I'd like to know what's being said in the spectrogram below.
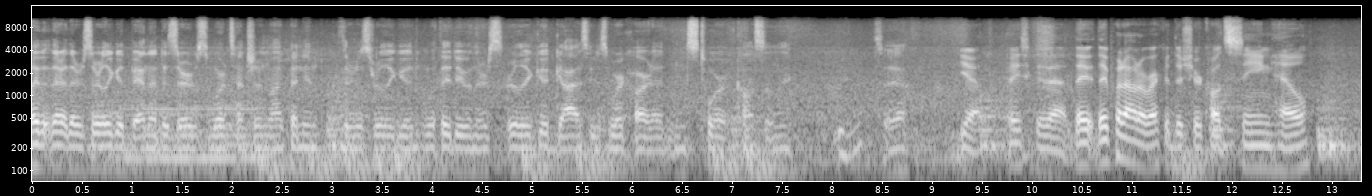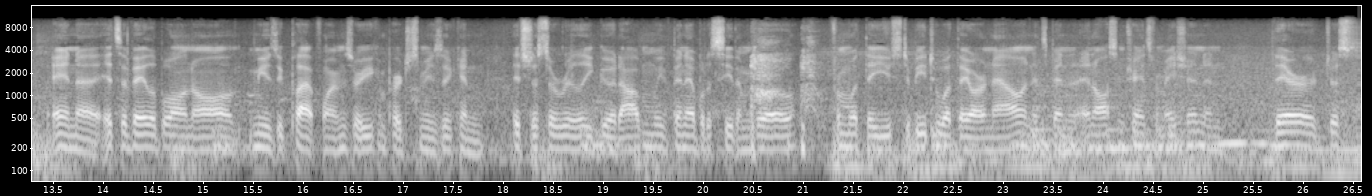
Like they're, there's a really good band that deserves more attention in my opinion. Like they're just really good at what they do, and there's really good guys who just work hard at and just tour constantly. So yeah. Yeah, basically that. They they put out a record this year called Seeing Hell, and uh, it's available on all music platforms where you can purchase music, and it's just a really good album. We've been able to see them grow from what they used to be to what they are now, and it's been an awesome transformation. And they're just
